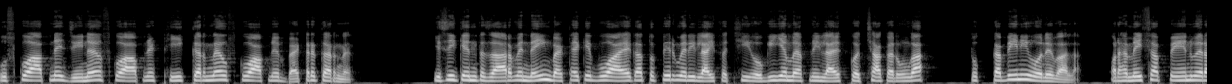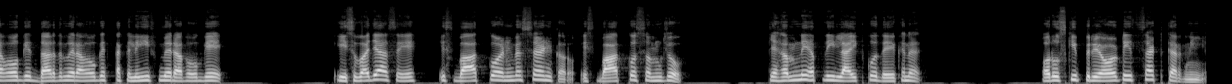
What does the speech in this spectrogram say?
उसको आपने जीना है, उसको आपने ठीक करना है, उसको आपने बेटर करना है। किसी के इंतज़ार में नहीं बैठे कि वो आएगा तो फिर मेरी लाइफ अच्छी होगी या मैं अपनी लाइफ को अच्छा करूँगा तो कभी नहीं होने वाला। और हमेशा पेन में रहोगे, दर्द में रहोगे, तकलीफ़ में रहोगे। इस वजह से इस बात को अंडरस्टैंड करो, इस बात को समझो कि हमने अपनी लाइफ को देखना है और उसकी प्रायोरिटी सेट करनी है।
